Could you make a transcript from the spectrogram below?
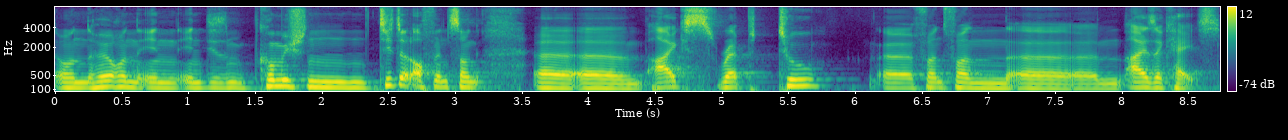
und hören in, in diesem komischen Titel auf den Song äh, äh, Ike's Rap 2 äh, von, von äh, Isaac Hayes.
